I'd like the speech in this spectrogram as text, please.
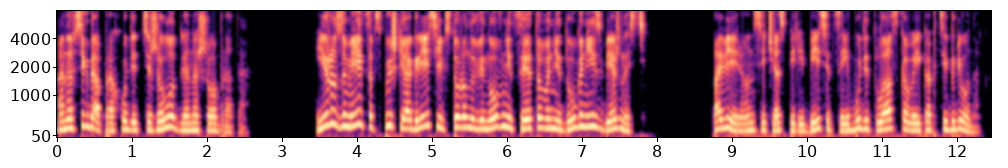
Она всегда проходит тяжело для нашего брата. И, разумеется, вспышки агрессии в сторону виновницы этого недуга неизбежность. Поверь, он сейчас перебесится и будет ласковый, как тигренок.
